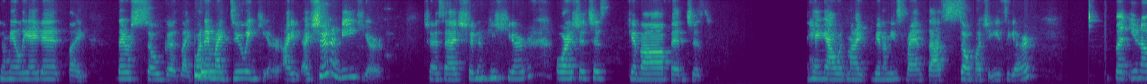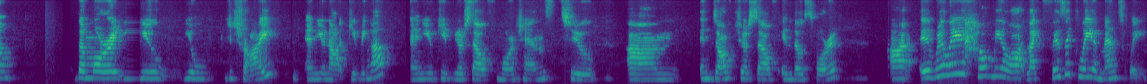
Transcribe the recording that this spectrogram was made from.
humiliated. Like they're so good. Like what am I doing here? I, I shouldn't be here. Should I say I shouldn't be here, or I should just give up and just hang out with my Vietnamese friends? That's so much easier but you know the more you you you try and you're not giving up and you give yourself more chance to um, indulge yourself in those sports uh, it really helped me a lot like physically and mentally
